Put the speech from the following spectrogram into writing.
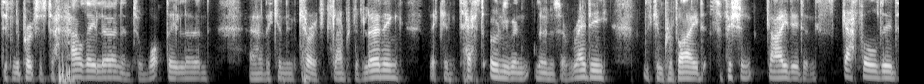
different approaches to how they learn and to what they learn. Uh, they can encourage collaborative learning. They can test only when learners are ready. They can provide sufficient guided and scaffolded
